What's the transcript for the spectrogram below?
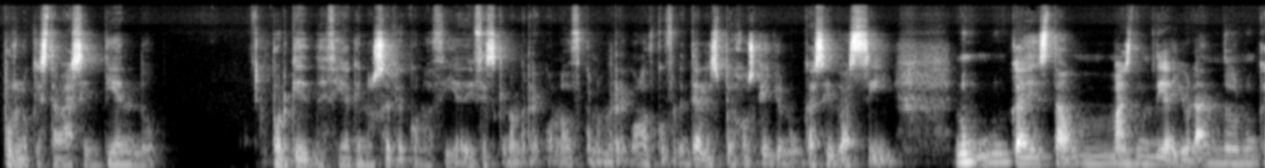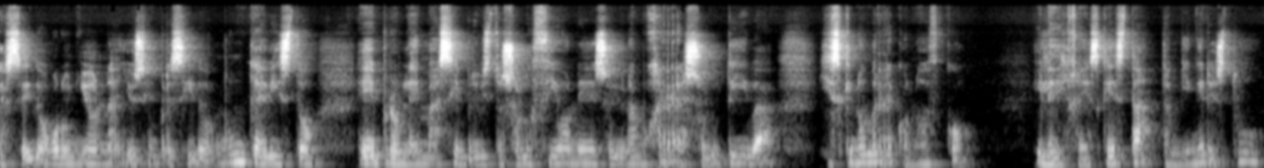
por lo que estaba sintiendo, porque decía que no se reconocía. Dices que no me reconozco, no me reconozco frente al espejo, es que yo nunca he sido así, nunca he estado más de un día llorando, nunca he sido gruñona, yo siempre he sido, nunca he visto eh, problemas, siempre he visto soluciones, soy una mujer resolutiva y es que no me reconozco. Y le dije, es que esta también eres tú.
